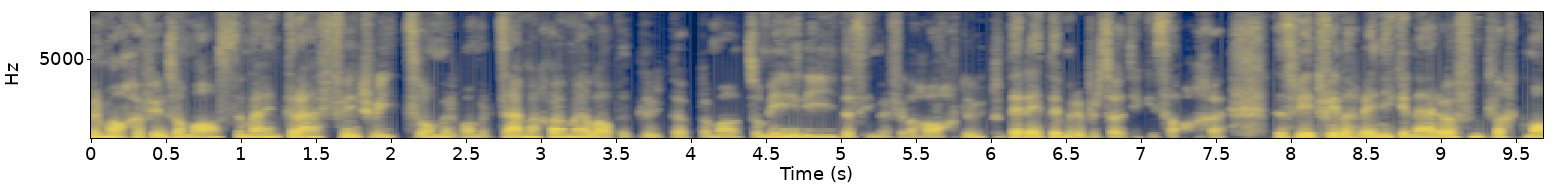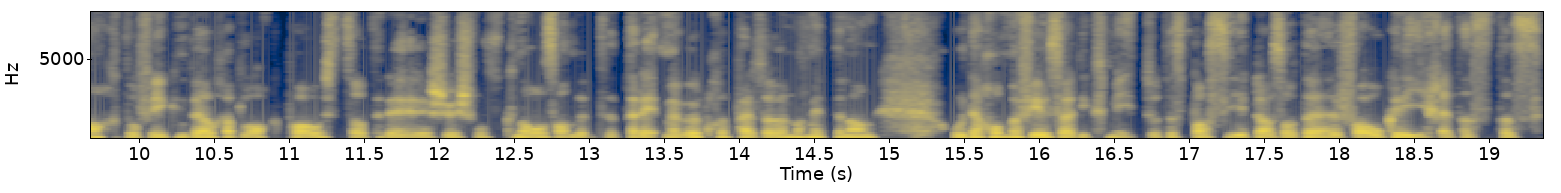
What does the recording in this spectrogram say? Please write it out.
Wir machen viel so Mastermind-Treffen in der Schweiz, wo wir, wo wir zusammenkommen, laden die Leute etwa mal zu mir ein, da sind wir vielleicht acht Leute und dann reden wir über solche Sachen. Das wird vielleicht weniger öffentlich gemacht auf irgendwelchen Blogposts oder äh, sonst aufgenommen, sondern da, redet man wirklich persönlich miteinander und da kommt man viel solches mit und das passiert also der Erfolgreichen, dass, dass,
